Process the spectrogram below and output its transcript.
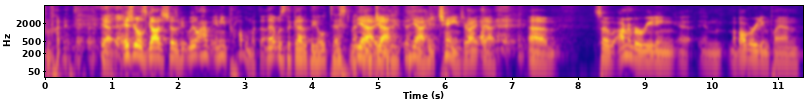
but yeah, Israel's God's chosen people. We don't have any problem with that. That was the God of the Old Testament. yeah, though, yeah, yeah. He changed, right? Yeah. Um, so I remember reading uh, in my Bible reading plan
